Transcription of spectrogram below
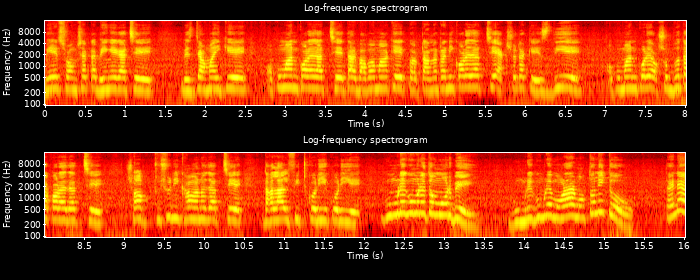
মেয়ের সংসারটা ভেঙে গেছে বেশ জামাইকে অপমান করা যাচ্ছে, তার বাবা মাকে টানাটানি করা যাচ্ছে, একশোটা কেস দিয়ে অপমান করে অসভ্যতা করা যাচ্ছে, সব টুসুনি খাওয়ানো যাচ্ছে, দালাল ফিট করিয়ে করিয়ে। গুমড়ে গুমড়ে তো মরবেই। গুমড়ে গুমড়ে মরার মতনই তো। তাই না?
